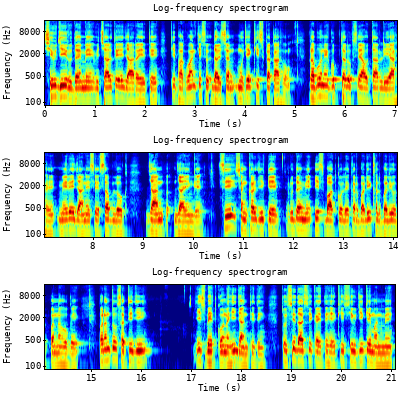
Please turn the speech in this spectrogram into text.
शिव जी हृदय में विचारते जा रहे थे कि भगवान के दर्शन मुझे किस प्रकार हो। प्रभु ने गुप्त रूप से अवतार लिया है, मेरे जाने से सब लोग जान जाएँगे। श्री शंकर जी के हृदय में इस बात को लेकर बड़ी खलबली उत्पन्न हो गई। परंतु सती जी इस भेद को नहीं जानती थी। तुलसीदास जी कहते हैं कि शिव जी के मन में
